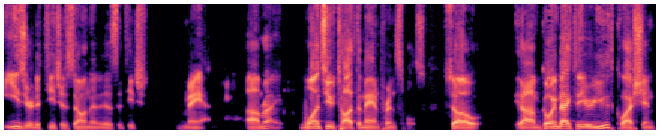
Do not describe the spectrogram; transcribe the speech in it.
easier to teach a zone than it is to teach man. Um, right. once you've taught the man principles. So, um, going back to your youth question,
